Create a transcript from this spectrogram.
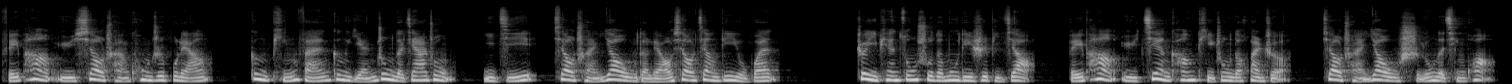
肥胖与哮喘控制不良、更频繁、更严重的加重以及哮喘药物的疗效降低有关。这一篇综述的目的是比较。肥胖与健康体重的患者哮喘药物使用的情况。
